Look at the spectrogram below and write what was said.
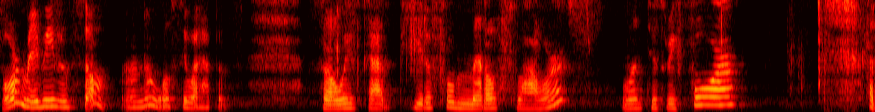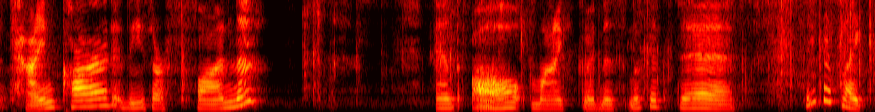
Or maybe even so. I don't know. We'll see what happens. So we've got beautiful metal flowers. One, two, three, four. A time card. These are fun. And oh my goodness, look at this. I think it's like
